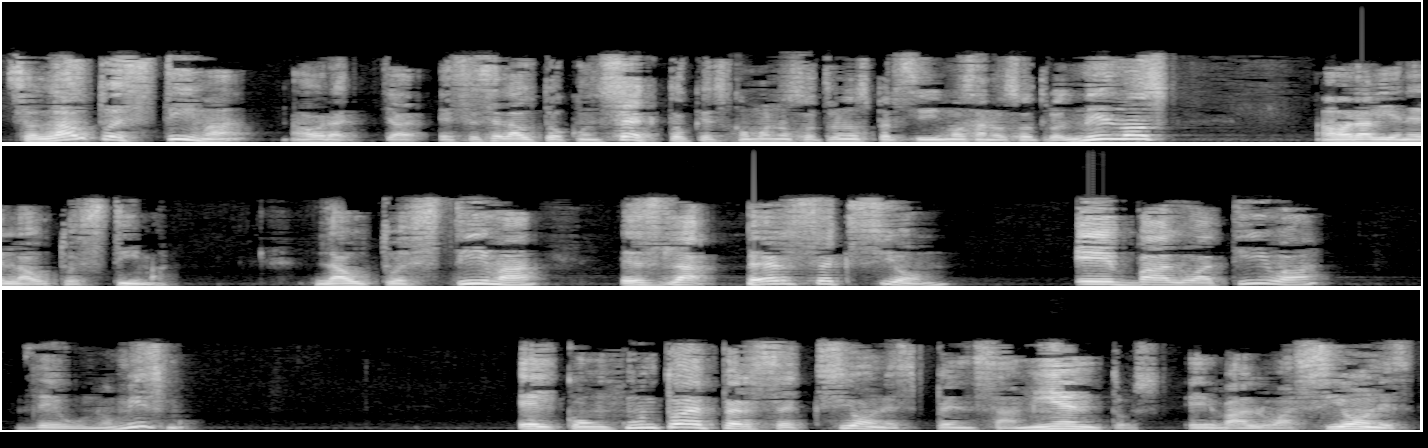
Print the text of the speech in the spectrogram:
So, la autoestima, ahora ya ese es el autoconcepto, que es como nosotros nos percibimos a nosotros mismos. Ahora viene la autoestima. La autoestima es la percepción evaluativa de uno mismo. El conjunto de percepciones, pensamientos, evaluaciones,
